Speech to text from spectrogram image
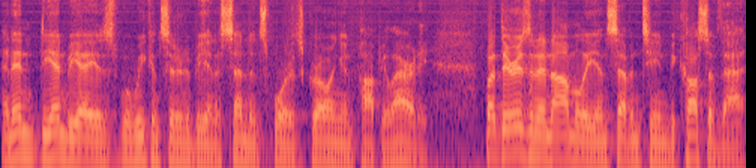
and N, the NBA is what we consider to be an ascendant sport. It's growing in popularity. But there is an anomaly in 17 because of that.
